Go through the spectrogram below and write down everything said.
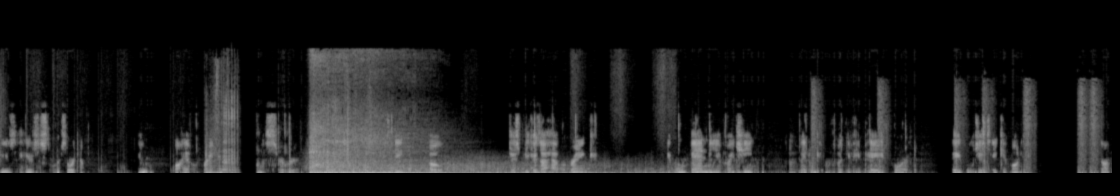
here's here's the story story time. You buy a rank on a server, you think, oh, just because I have a rank, it won't ban me if I cheat. They don't give a fuck if you pay for it. They will just take your money. Not,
